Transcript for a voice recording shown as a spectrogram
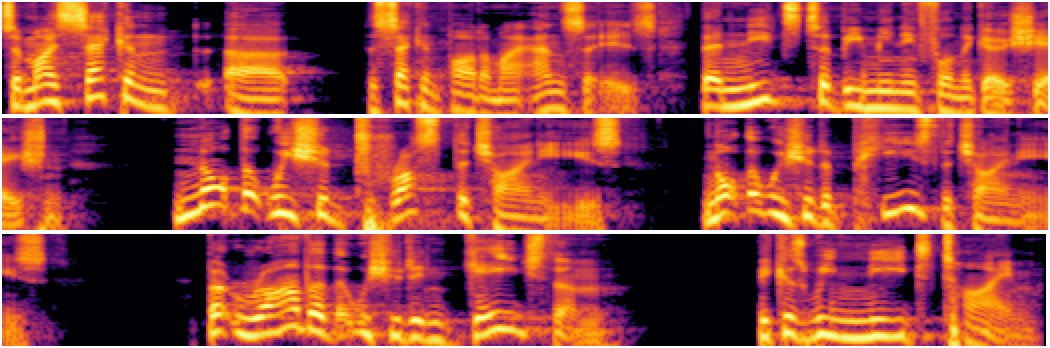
So my second, uh, the second part of my answer is there needs to be meaningful negotiation. Not that we should trust the Chinese, not that we should appease the Chinese, but rather that we should engage them because we need time.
